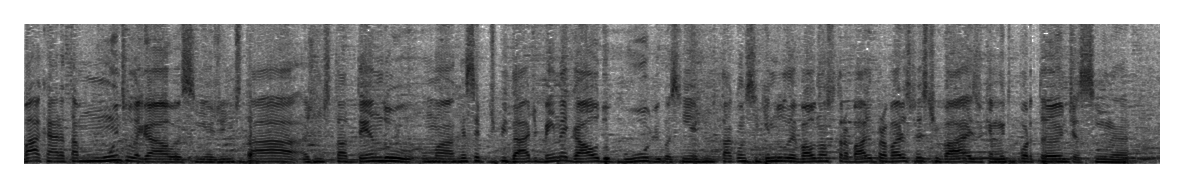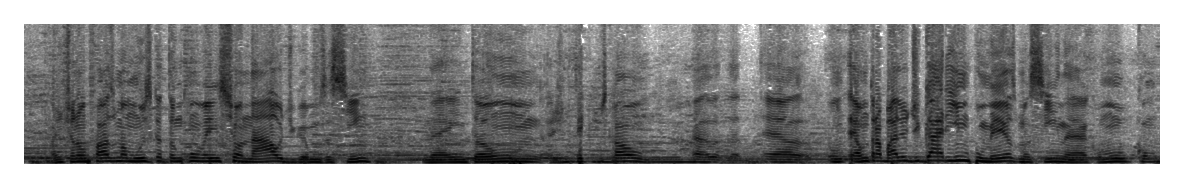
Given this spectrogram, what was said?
Bah, cara, tá muito legal, assim, a gente tá, a gente tá tendo uma receptividade bem legal do público, assim, a gente tá conseguindo levar o nosso trabalho para vários festivais, o que é muito importante, assim, né? A gente não faz uma música tão convencional, digamos assim, né? Então, a gente tem que buscar um, é, é, um, é um trabalho de garimpo mesmo, assim, né? Como, como,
